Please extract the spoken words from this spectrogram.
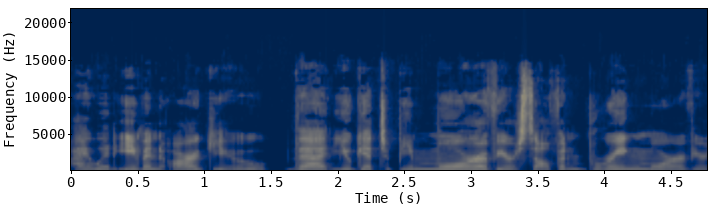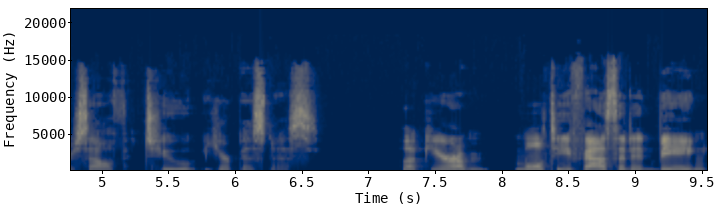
I would even argue that you get to be more of yourself and bring more of yourself to your business. Look, you're a multifaceted being.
